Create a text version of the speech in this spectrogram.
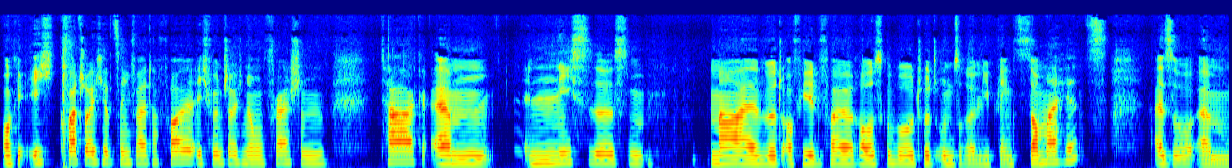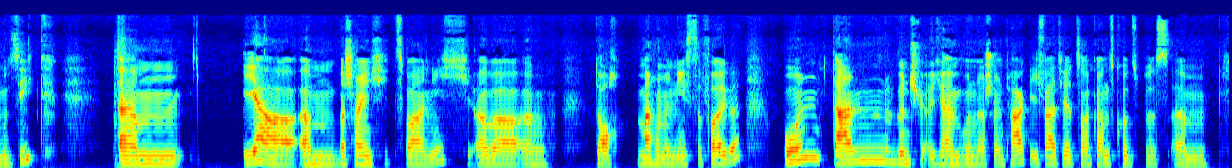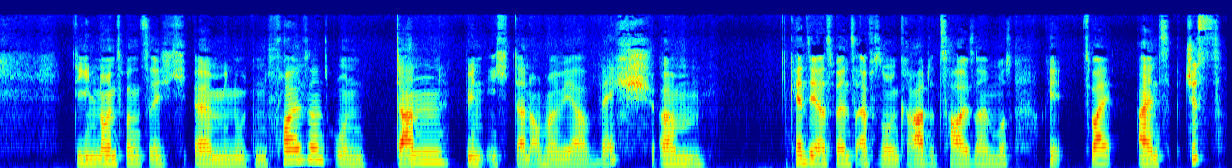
Okay, ich quatsch euch jetzt nicht weiter voll. Ich wünsche euch noch einen freshen Tag. Ähm, nächstes Mal wird auf jeden Fall rausgevotet unsere Lieblings-Sommerhits. Also ähm, Musik. Ähm, ja, ähm, wahrscheinlich zwar nicht, aber äh, doch, machen wir nächste Folge. Und dann wünsche ich euch einen wunderschönen Tag. Ich warte jetzt noch ganz kurz, bis ähm, die 29 äh, Minuten voll sind und dann bin ich dann auch mal wieder weg. Ähm, kennt ihr das, wenn es einfach so eine gerade Zahl sein muss? Okay, 2, 1, tschüss.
